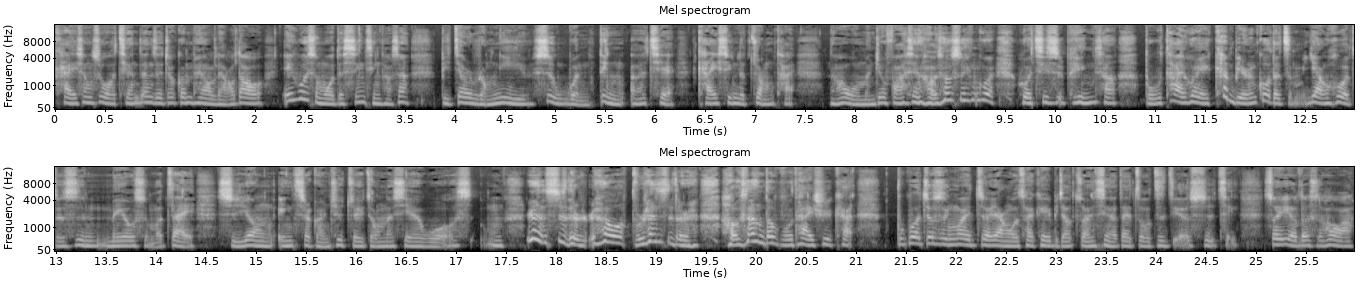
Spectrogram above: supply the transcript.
慨。像是我前阵子就跟朋友聊到，诶，为什么我的心情好像比较容易是稳定而且开心的状态？然后我们就发现，好像是因为我其实平常不太会看别人过得怎么样，或者是没有什么在使用 Instagram 去追踪那些我嗯认识的人，然后不认识的人，好像都不太去看。不过就是因为这样，我才可以比较专心的在做自己的事情。所以有的时候啊，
